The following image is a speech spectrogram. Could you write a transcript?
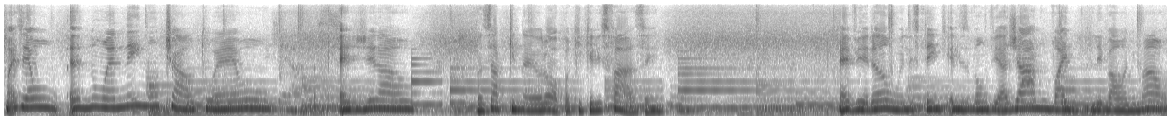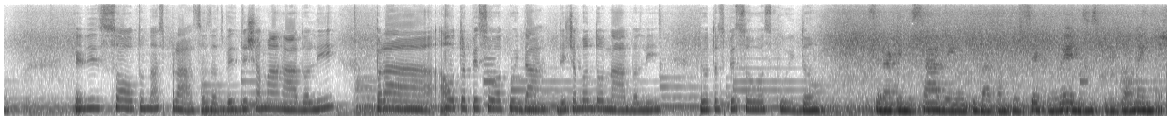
Mas é o. é- não é nem Monte Alto, é o. É geral. Mas sabe que na Europa o que, que eles fazem? É verão, eles têm, eles vão viajar, não vai levar o animal. Eles soltam nas praças, às vezes deixa amarrado ali para a outra pessoa cuidar, deixa abandonado ali e outras pessoas cuidam. Será que eles sabem o que vai acontecer com eles espiritualmente?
